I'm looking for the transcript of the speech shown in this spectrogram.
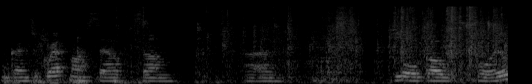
I'm going to grab myself some um, more gold foil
